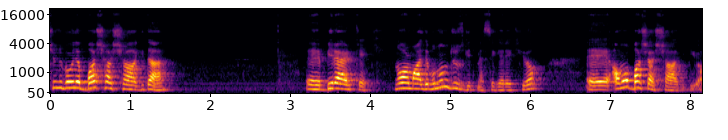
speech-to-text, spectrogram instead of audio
Şimdi böyle baş aşağı giden e, bir erkek. Normalde bunun düz gitmesi gerekiyor. E, ama baş aşağı gidiyor.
